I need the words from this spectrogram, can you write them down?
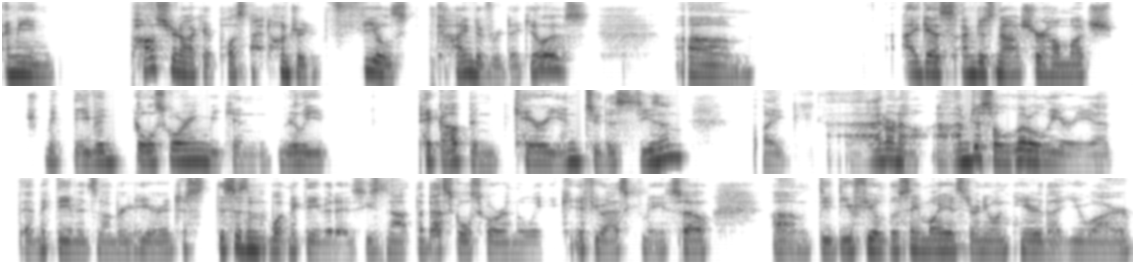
I mean, Pastrnak at plus 900 feels kind of ridiculous. Um, I guess I'm just not sure how much McDavid goal scoring we can really pick up and carry into this season. Like, I don't know. I'm just a little leery at, at McDavid's number here. It just, this isn't what McDavid is. He's not the best goal scorer in the league, if you ask me. So, um, do, do you feel the same way? Is there anyone here that you are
